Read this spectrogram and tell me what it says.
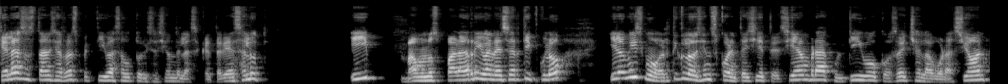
que las sustancias respectivas, autorización de la Secretaría de Salud. Y vámonos para arriba en ese artículo. Y lo mismo, artículo 247, siembra, cultivo, cosecha, elaboración,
